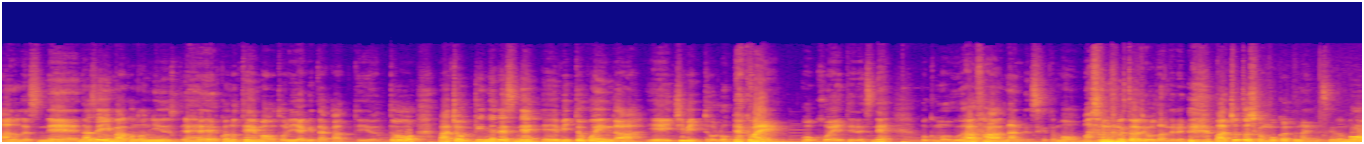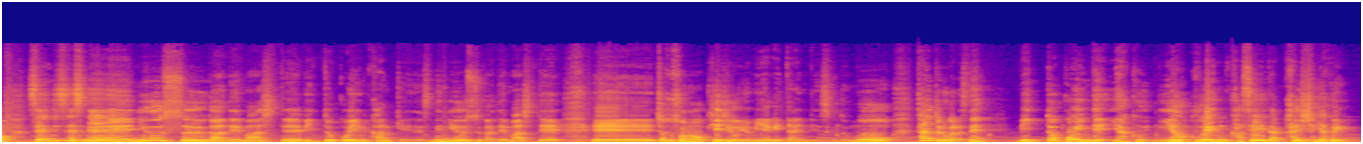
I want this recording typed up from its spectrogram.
あのですね、なぜ今このニュース、えーこのテーマを取り上げたかっていうと、まあ、直近でですね、えビットコインが1ビット600万円を超えてですね、僕もうわふわなんですけども、まあそんなことは冗談でね、まあちょっとしか儲かってないんですけども、先日ですね、えニュースが出まして、ビットコイン関係ですね、ニュースが出まして、えーちょっとその記事を読み上げたいんですけども、タイトルがですね、ビットコインで約2億円稼いだ会社役員、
